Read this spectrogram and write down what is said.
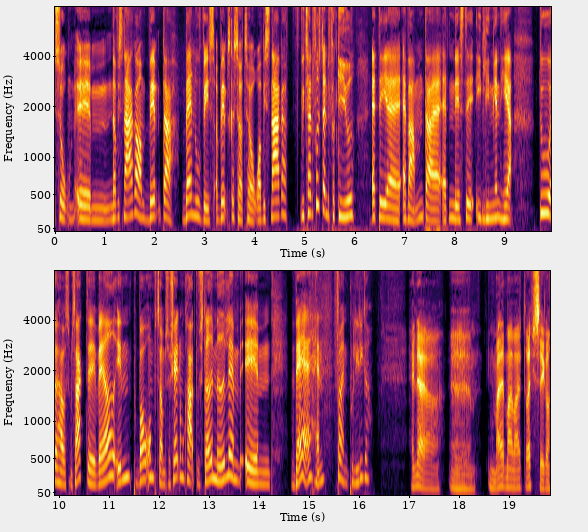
Sohn, øh, når vi snakker om, hvem der, hvad nu hvis, og hvem skal så tage over, vi snakker, vi tager det fuldstændig for givet, at det er, er Vammen, der er, er den næste i linjen her. Du øh, har jo som sagt øh, været inde på Borgen som socialdemokrat, du er stadig medlem. Øh, hvad er han for en politiker? Han er øh, en meget, meget, meget driftssikker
